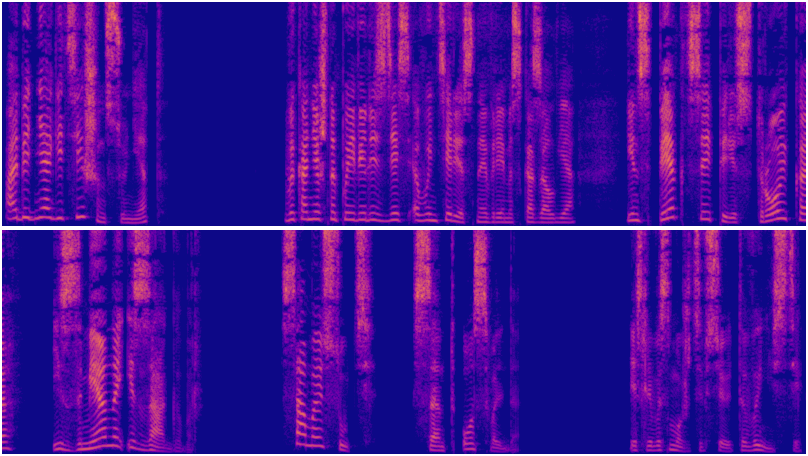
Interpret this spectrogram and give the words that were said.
а бедняге Тишинсу нет. «Вы, конечно, появились здесь в интересное время», — сказал я. «Инспекция, перестройка, измена и заговор. Самая суть Сент-Освальда. Если вы сможете все это вынести.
